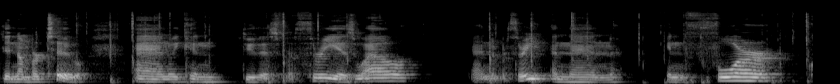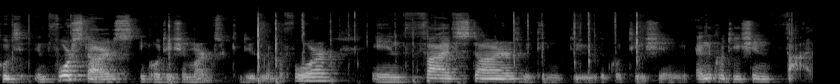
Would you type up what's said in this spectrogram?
the number two. And we can do this for three as well, and number three. And then in four quote in four stars in quotation marks, we can do the number four. In five stars, we can do the quotation end quotation five.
